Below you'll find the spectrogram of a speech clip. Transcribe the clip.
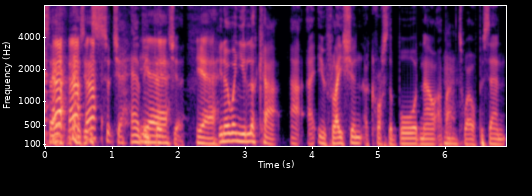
say it because it's such a heavy Yeah. picture. yeah, You know, when you look at, at, at inflation across the board now, Hmm. about twelve percent,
